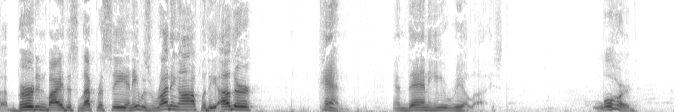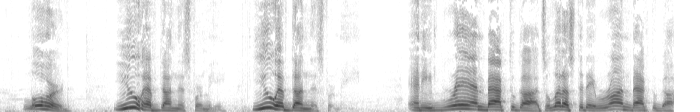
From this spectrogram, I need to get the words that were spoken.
uh, burdened by this leprosy and he was running off with the other 10. And then he realized, Lord, Lord, you have done this for me. You have done this for me. And he ran back to God. So let us today run back to God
